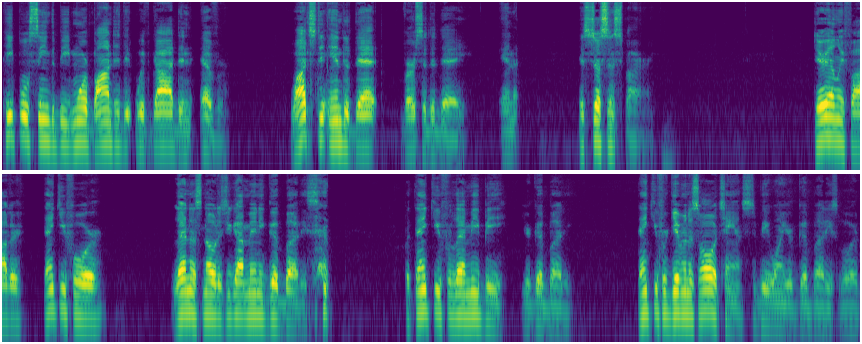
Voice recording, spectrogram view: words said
people seem to be more bonded with God than ever. Watch the end of that verse of the day, and it's just inspiring. Dear Heavenly Father, thank you for letting us know that you got many good buddies. But thank you for letting me be your good buddy. Thank you for giving us all a chance to be one of your good buddies, Lord.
